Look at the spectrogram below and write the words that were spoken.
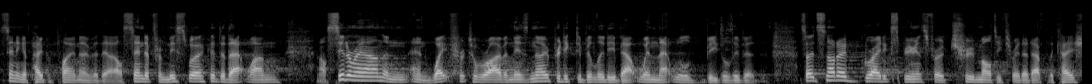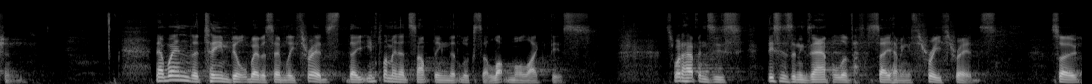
sending a paper plane over there. I'll send it from this worker to that one, and I'll sit around and, and wait for it to arrive, and there's no predictability about when that will be delivered. So it's not a great experience for a true multi threaded application. Now, when the team built WebAssembly threads, they implemented something that looks a lot more like this. So what happens is, this is an example of, say, having three threads. So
